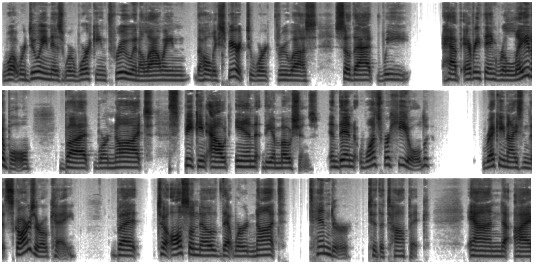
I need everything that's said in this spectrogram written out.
What we're doing is we're working through and allowing the Holy Spirit to work through us so that we have everything relatable, but we're not speaking out in the emotions. And then once we're healed, recognizing that scars are okay, but to also know that we're not tender to the topic and I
